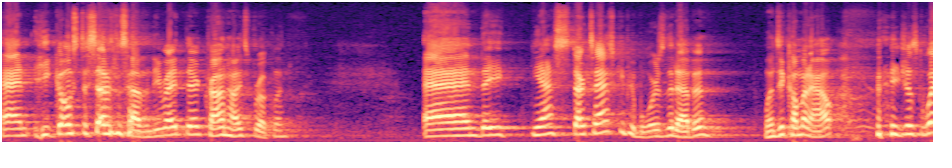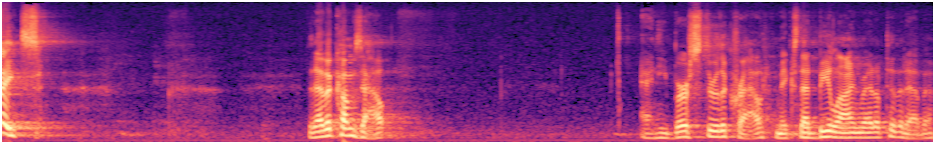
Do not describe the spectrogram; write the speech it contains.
And he goes to 770 right there, Crown Heights, Brooklyn. And they, yeah, starts asking people, where's the Rebbe? When's he coming out? he just waits. The Rebbe comes out, and he bursts through the crowd, makes that beeline right up to the Rebbe.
